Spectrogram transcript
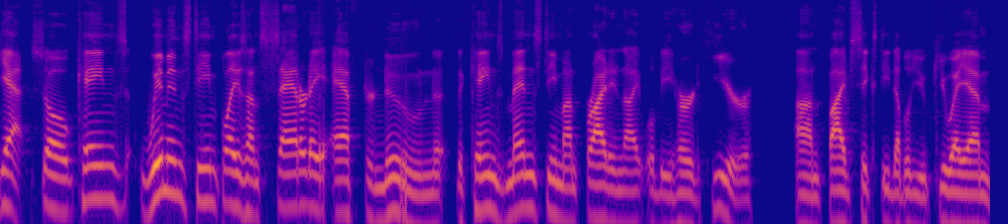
Yeah, so Canes women's team plays on Saturday afternoon. The Canes men's team on Friday night will be heard here on 560 WQAM.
